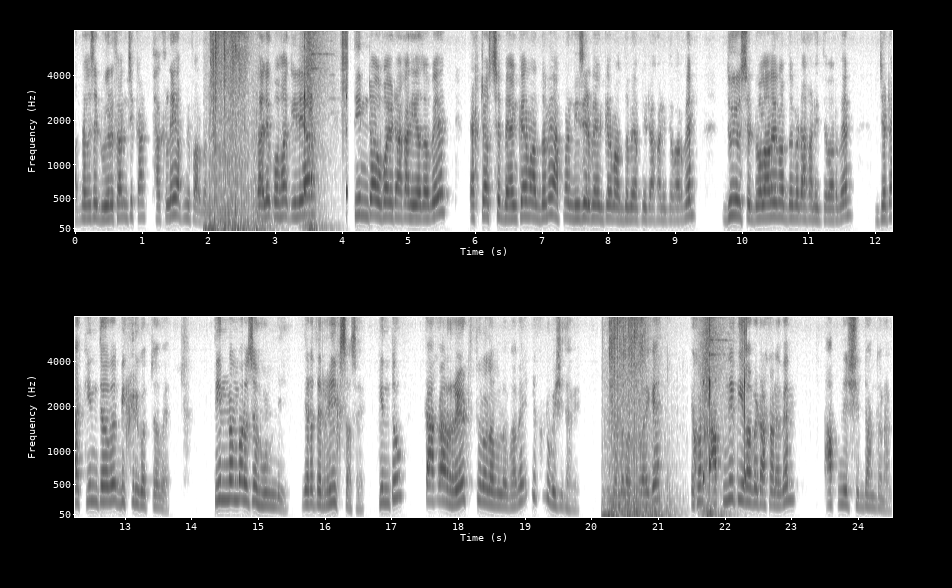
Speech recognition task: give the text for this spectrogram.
আপনার কাছে ডুয়েল কারেন্সি কার্ড থাকলে আপনি পারবেন না। তাহলে কথা ক্লিয়ার তিনটা উপায়ে টাকা নেওয়া যাবে। একটা হচ্ছে ব্যাংকের মাধ্যমে আপনার নিজের ব্যাংকের মাধ্যমে আপনি টাকা নিতে পারবেন। দুই হচ্ছে ডলারের মাধ্যমে টাকা নিতে পারবেন, যেটা কিনতে হবে, বিক্রি করতে হবে। তিন নম্বর হচ্ছে হুন্ডি, যেটাতে রিক্স আছে। কিন্তু টাকার রেট তুলনামূলকভাবে একটু বেশি থাকে। ধন্যবাদ সবাইকে। এখন আপনি কীভাবে টাকা নেবেন, আপনি সিদ্ধান্ত নেন।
